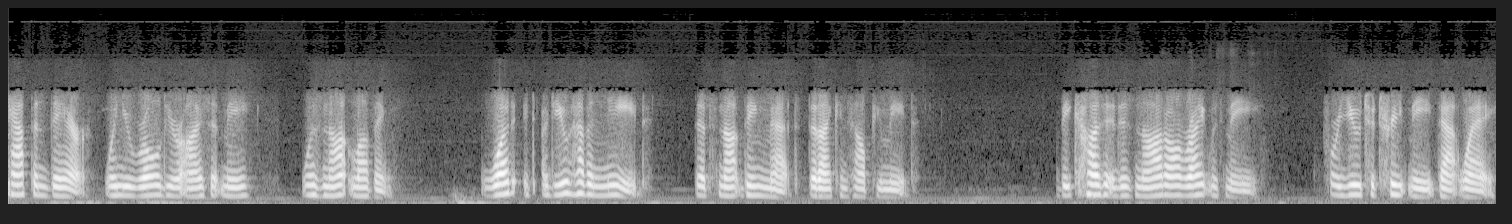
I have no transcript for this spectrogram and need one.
happened there when you rolled your eyes at me was not loving. What do you have a need that's not being met that I can help you meet? Because it is not all right with me for you to treat me that way.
